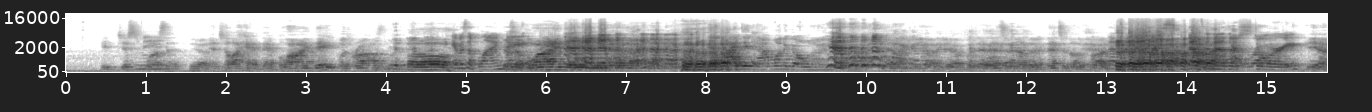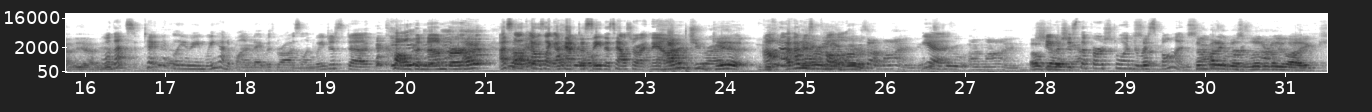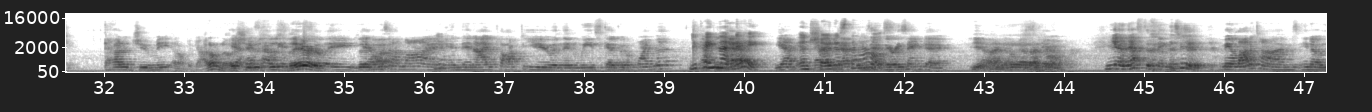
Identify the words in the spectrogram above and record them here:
it just Mhm. wasn't Yeah. until I had that blind date with Rosalind. Oh. It was a blind It was date. a blind date. Yeah. I did not want to go on. yeah, yeah, yeah, but that, that's another that's another Yeah. That's another, that's another story. Yeah, yeah, yeah. Well, that's technically. I mean, we had a blind date with Rosalind. We just uh, called the number. I, I- saw. I was like, I have to see this house right now. How did you Right. get? I don't know, I don't I even just. It was remember. online. It Yeah. was through online. Okay. She was just the first one to So- respond. Somebody was was the first literally like, "How did you meet?" I don't think I don't know. Yeah, she was just we there. initially- The- Yeah, it was online, Yeah. and then I talked to you, and then we scheduled an appointment. You came After that day. Yeah, and showed us that, the house that very same day. yeah, I know. 'cause Yeah. I know her. Yeah, and that's the thing too. I mean, a lot of times, you know,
